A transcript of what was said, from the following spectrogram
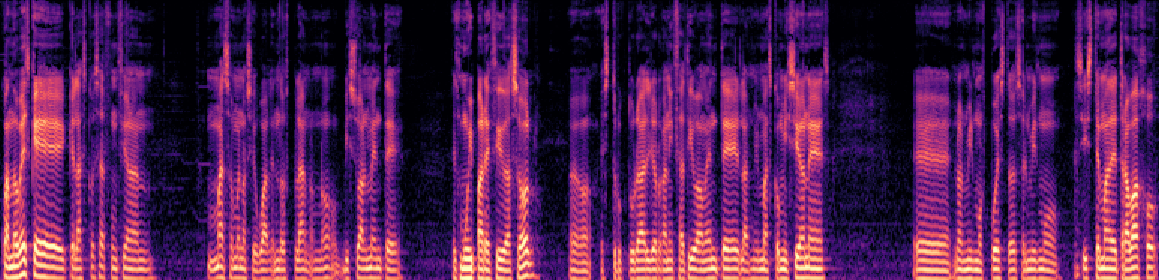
cuando ves que, que, las cosas funcionan más o menos igual en dos planos. ¿no? Visualmente es muy parecido a Sol, uh, estructural y organizativamente, las mismas comisiones, eh, los mismos puestos, el mismo sistema de trabajo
